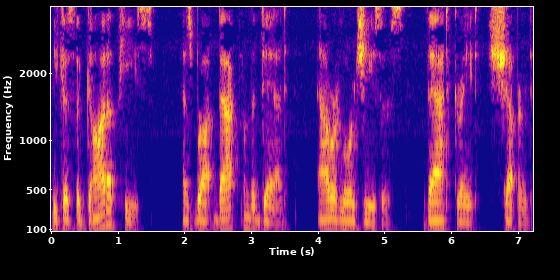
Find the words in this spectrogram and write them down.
because the God of peace has brought back from the dead our Lord Jesus, that great shepherd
